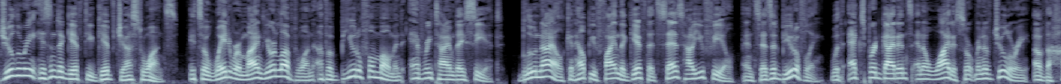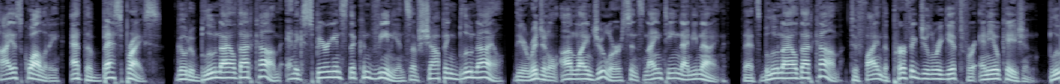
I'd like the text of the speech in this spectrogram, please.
Jewelry as it get gift just once mind you لوڈیفل moment Blue Nile can help how you feel the right guidance Blue Nile then liner gift for occasion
